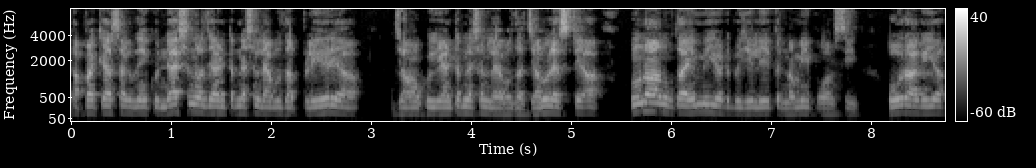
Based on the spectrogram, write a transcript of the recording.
ਆਪਾਂ ਕਹਿ ਸਕਦੇ ਹਾਂ ਕੋਈ ਨੈਸ਼ਨਲ ਜਾਂ ਇੰਟਰਨੈਸ਼ਨਲ ਲੈਵਲ ਦਾ ਪਲੇਅਰ ਆ ਜਾਂ ਕੋਈ ਇੰਟਰਨੈਸ਼ਨਲ ਲੈਵਲ ਦਾ ਜਰਨਲਿਸਟ ਆ ਉਹਨਾਂ ਨੂੰ ਤਾਂ ਇਮੀਡੀਏਟ ਵਿਜੇ ਲਈ ਇੱਕ ਨਵੀਂ ਪਾਲਿਸੀ ਹੋਰ ਆ ਗਈ ਆ।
